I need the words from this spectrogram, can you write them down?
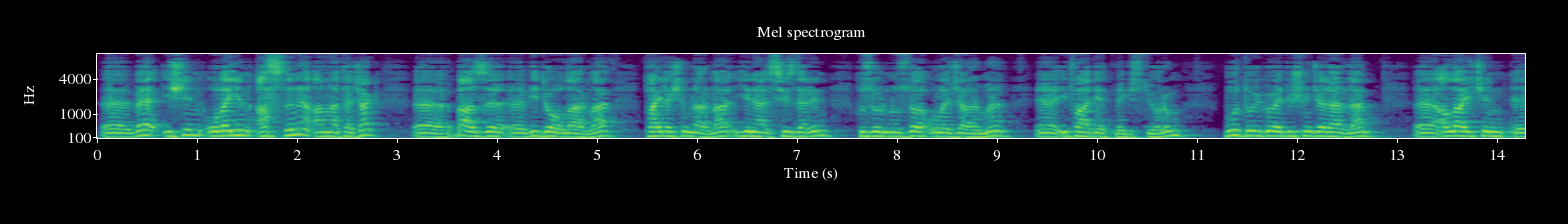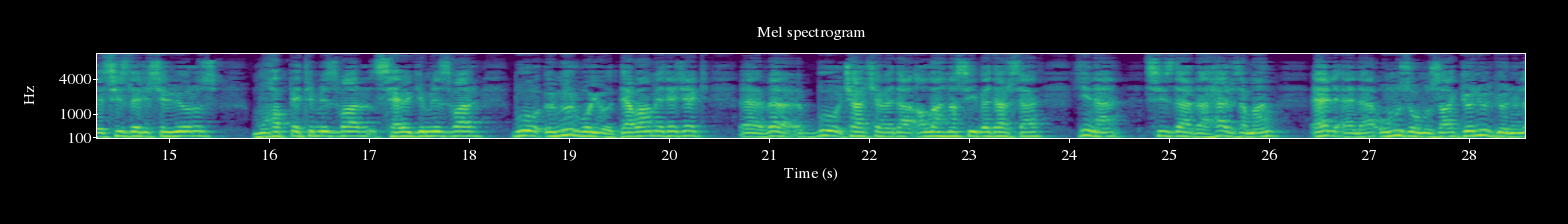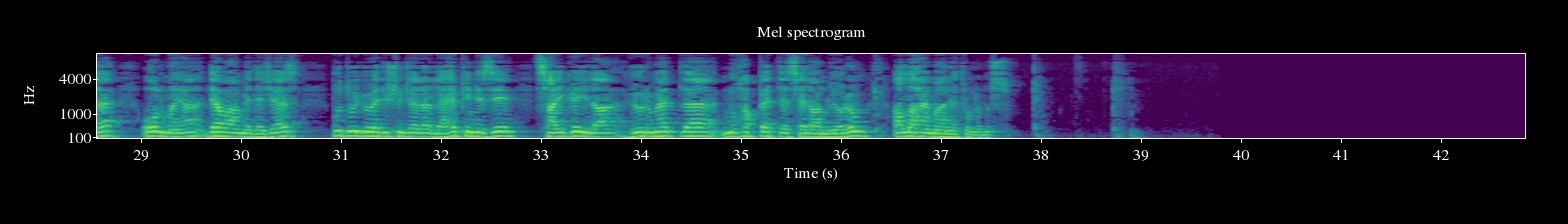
e, ve işin olayın aslını anlatacak e, bazı e, videolarla, paylaşımlarla yine sizlerin huzurunuzda olacağımı e, ifade etmek istiyorum. Bu duygu ve düşüncelerle e, Allah için e, sizleri seviyoruz. Muhabbetimiz var, sevgimiz var. Bu ömür boyu devam edecek e, ve bu çerçevede Allah nasip ederse yine sizlerle her zaman el ele, omuz omuza, gönül gönüle olmaya devam edeceğiz. Bu duygu ve düşüncelerle hepinizi saygıyla, hürmetle, muhabbetle selamlıyorum. Allah'a emanet olunuz.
